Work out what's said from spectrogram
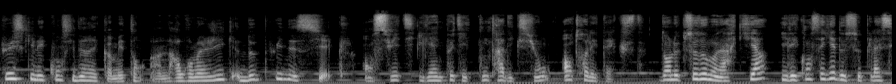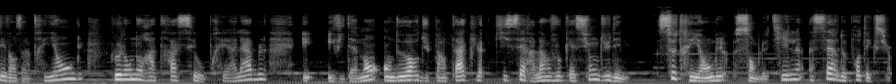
puisqu'il est considéré comme étant un arbre magique depuis des siècles. Ensuite, il y a une petite contradiction entre les textes. Dans le pseudo-monarchia, il est conseillé de se placer dans un triangle que l'on aura tracé au préalable, et évidemment en dehors du pentacle qui sert à l'invocation du démon. Ce triangle, semble-t-il, sert de protection.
